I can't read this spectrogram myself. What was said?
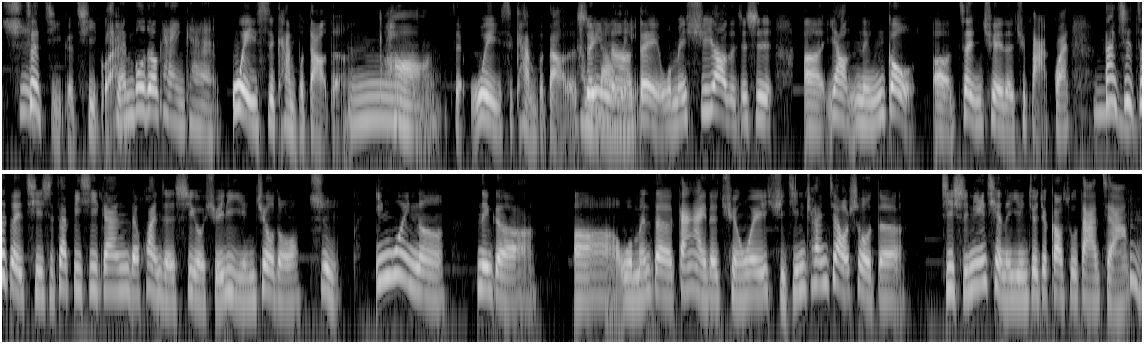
是。这几个器官。全部都看一看，胃是看不到的，嗯，哈，这胃是看不到的，所以呢，对我们需要的就是呃，要能够呃正确的去把关。嗯、但是这个其实在 B C 肝的患者是有学历研究的哦，是。因为呢，那个呃，我们的肝癌的权威许金川教授的。几十年前的研究就告诉大家，嗯，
